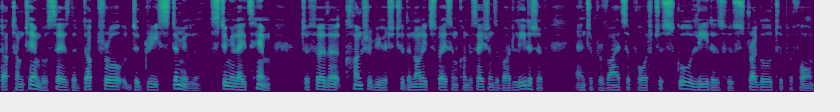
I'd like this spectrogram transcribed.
Dr. Mthembu says the doctoral degree stimul- stimulates him to further contribute to the knowledge space and conversations about leadership and to provide support to school leaders who struggle to perform.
